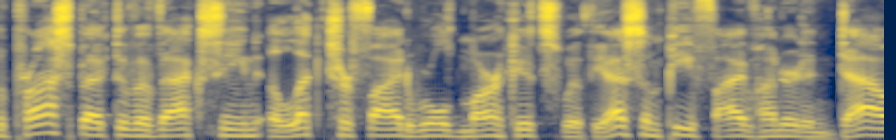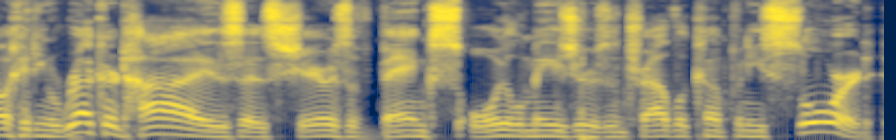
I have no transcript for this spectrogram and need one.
The prospect of a vaccine electrified world markets with the S&P 500 and Dow hitting record highs as shares of banks, oil majors, and travel companies soared.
